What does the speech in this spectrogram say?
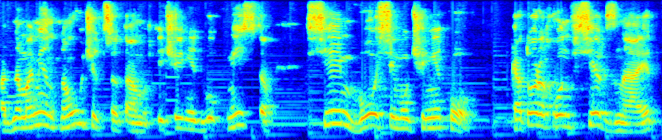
одномоментно учится там в течение двух месяцев 7-8 учеников, которых он всех знает,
